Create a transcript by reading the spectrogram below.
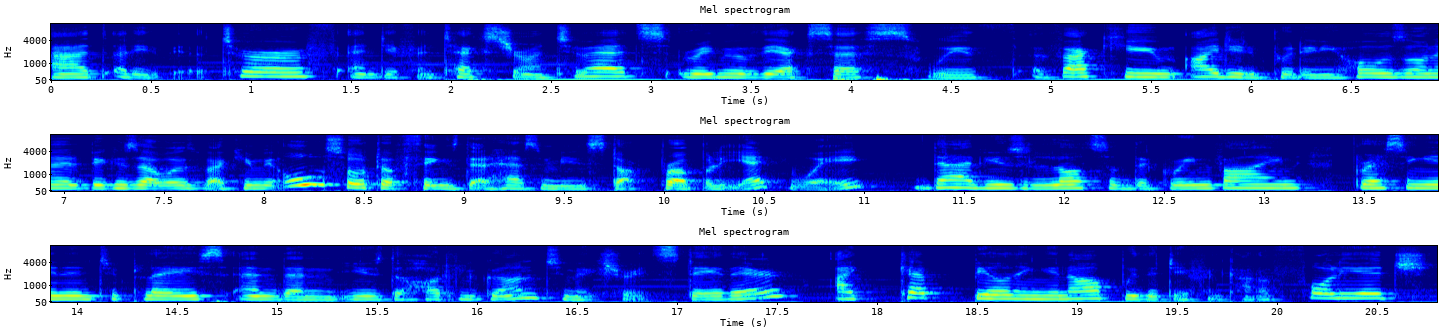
add a little bit of turf and different texture onto it. Remove the excess with a vacuum. I didn't put any hose on it because I was vacuuming all sort of things that hasn't been stocked properly anyway. Then I've used lots of the green vine, pressing it into place and then used the hot glue gun to make sure it stay there. I kept building it up with a different kind of foliage.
